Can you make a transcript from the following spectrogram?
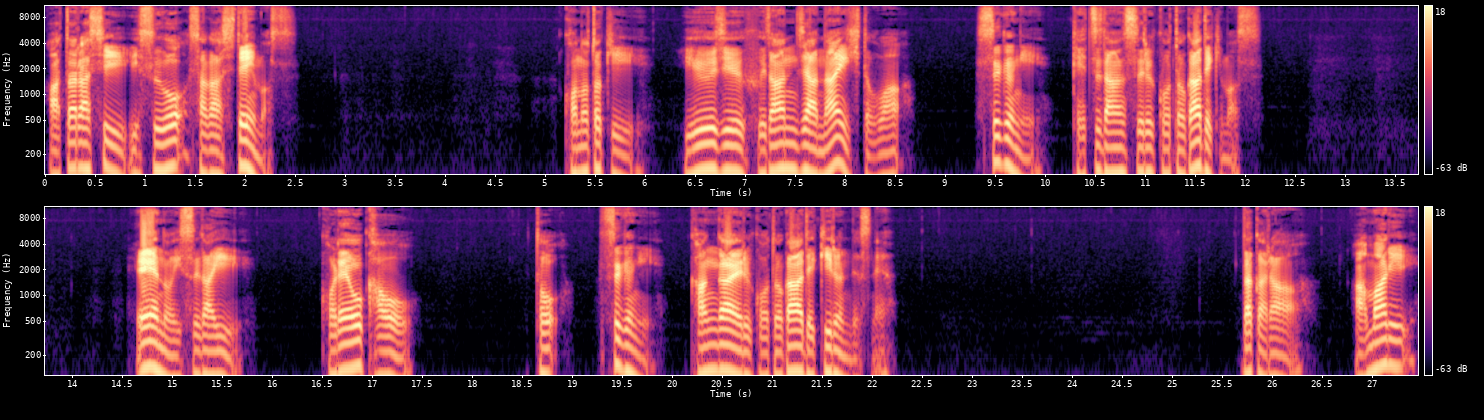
新しい椅子を探しています。この時、優柔不断じゃない人は、すぐに決断することができます。A の椅子がいい。これを買おう。と、すぐに考えることができるんですね。だから、あまり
